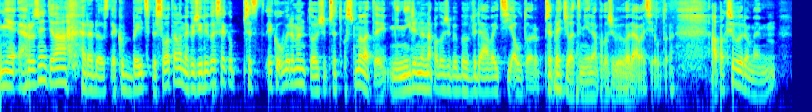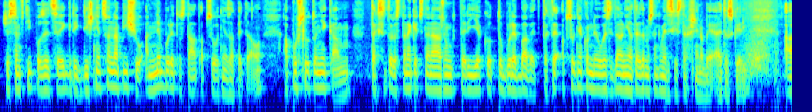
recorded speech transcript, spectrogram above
mě hrozně dělá radost jako být spisovatelem, jakože když si jako, před, jako uvědomím to, že před osmi lety mě nikdy nenapadlo, že by byl vydávající autor. Před pěti lety mě nenapadlo, že by byl vydávající autor. A pak si uvědomím, že jsem v té pozici, kdy když něco napíšu a nebude to stát absolutně zapital a pošlu to někam, tak se to dostane ke čtenářům, který jako to bude bavit. Tak to je absolutně jako neuvěřitelný a tady ta myšlenka mi vždycky strašně nabije a je to skvělý. A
